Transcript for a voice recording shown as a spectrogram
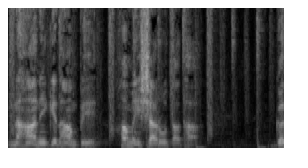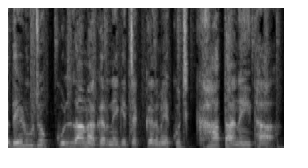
नहाने के नाम पे हमेशा रोता था। गधेड़ू जो कुल्ला ना करने के चक्कर में कुछ खाता नहीं था,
